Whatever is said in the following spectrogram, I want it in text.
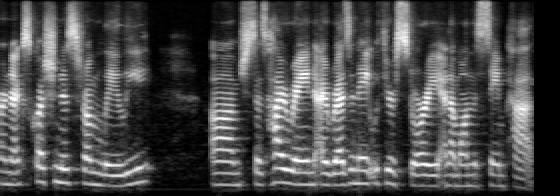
Our next question is from Layli. Um, she says, Hi, Rainn. I resonate with your story and I'm on the same path.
